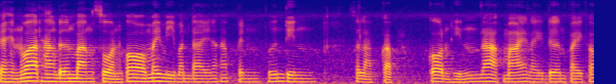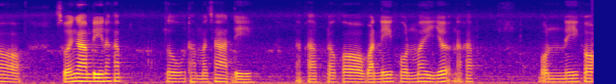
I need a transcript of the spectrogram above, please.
จะเห็นว่าทางเดินบางส่วนก็ไม่มีบันไดนะครับ เป็นพื้นดินสลับกับก้อนหินรากไม้อะไรเดินไปก็สวยงามดีนะครับ ดูธรรมชาติดีนะครับ แล้วก็วันนี้คนไม่เยอะนะครับ บนนี้ก็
